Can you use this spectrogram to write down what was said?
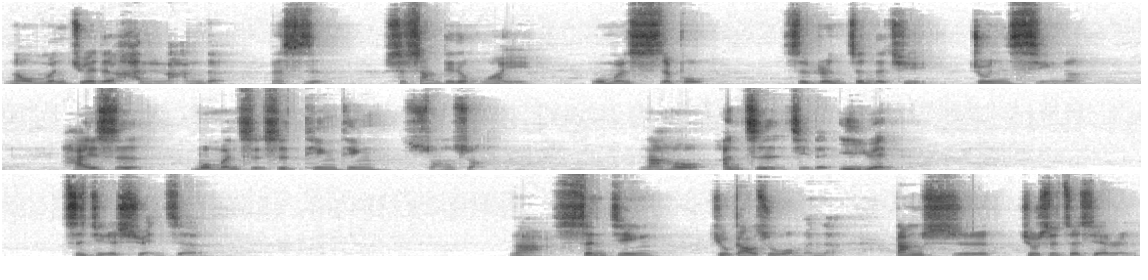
那我们觉得很难的，但是是上帝的话语，我们是否是认真的去遵行呢？还是我们只是听听爽爽，然后按自己的意愿、自己的选择？那圣经就告诉我们了，当时就是这些人，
